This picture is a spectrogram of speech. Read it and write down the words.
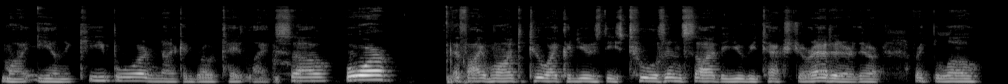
my E on the keyboard and I could rotate like so. Or if I wanted to, I could use these tools inside the UV texture editor. They're right below,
